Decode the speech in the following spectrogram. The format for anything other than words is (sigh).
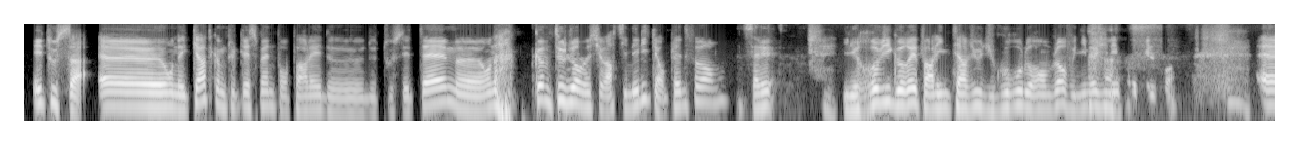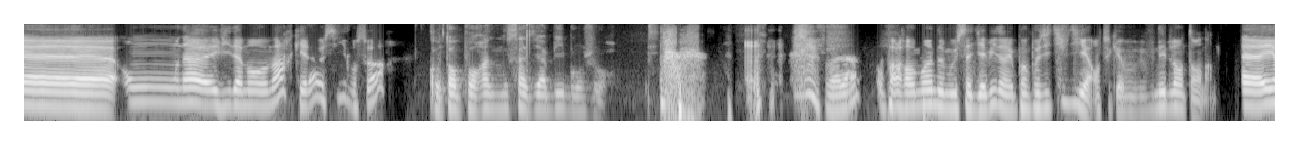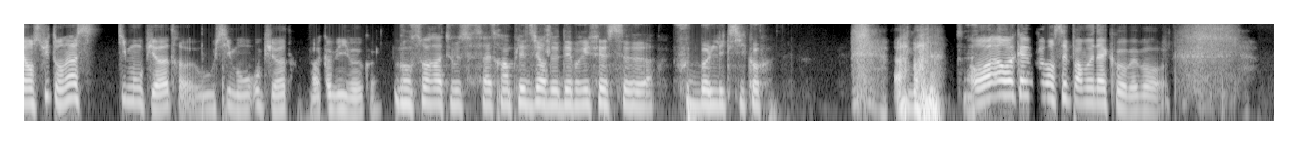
et tout ça. Euh, on est quatre, comme toutes les semaines, pour parler de, de tous ces thèmes. Euh, on a, (laughs) comme toujours, Monsieur Martinelli, qui est en pleine forme. Salut. Il est revigoré par l'interview du gourou Laurent Blanc, vous n'imaginez pas à quel point. Euh, on a évidemment Omar qui est là aussi, bonsoir. Contemporain de Moussa Diaby, bonjour. (laughs) (laughs) voilà, on parlera au moins de Moussa Diaby dans les points positifs d'hier, en tout cas, vous venez de l'entendre. Euh, et ensuite, on a Simon Piotr, ou Simon ou Piotr, enfin, comme il veut. Quoi. Bonsoir à tous, ça va être un plaisir de débriefer ce football lexico. Ah bah, (laughs) on, va, on va quand même commencer par Monaco, mais bon.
